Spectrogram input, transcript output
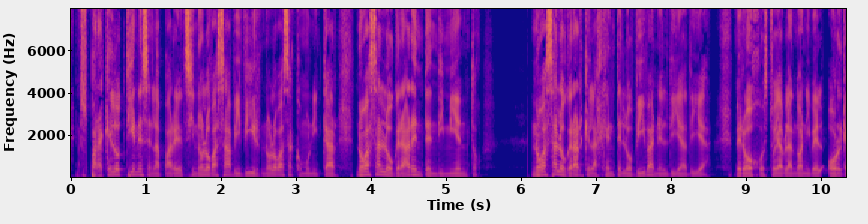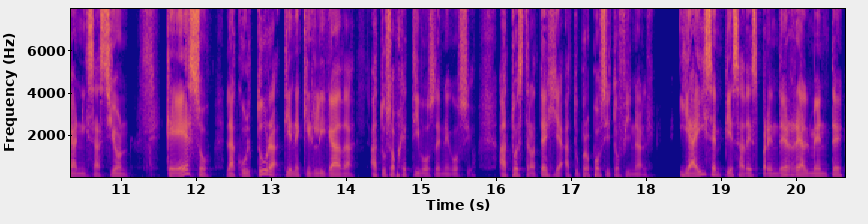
Entonces, ¿para qué lo tienes en la pared si no lo vas a vivir, no lo vas a comunicar, no vas a lograr entendimiento? No vas a lograr que la gente lo viva en el día a día. Pero ojo, estoy hablando a nivel organización, que eso, la cultura, tiene que ir ligada a tus objetivos de negocio, a tu estrategia, a tu propósito final. Y ahí se empieza a desprender realmente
